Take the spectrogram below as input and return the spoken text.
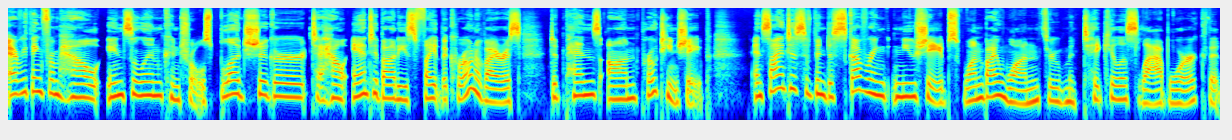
Everything from how insulin controls blood sugar to how antibodies fight the coronavirus depends on protein shape. And scientists have been discovering new shapes one by one through meticulous lab work that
